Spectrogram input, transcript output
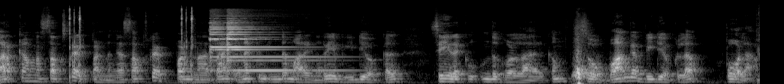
மறக்காமல் சப்ஸ்கிரைப் பண்ணுங்கள் சப்ஸ்கிரைப் பண்ணால் தான் எனக்கு இந்த மாதிரி நிறைய வீடியோக்கள் செய்கிறக்கு உந்துகொள்ளாக இருக்கும். ஸோ வாங்க வீடியோக்குள்ளே போகலாம்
